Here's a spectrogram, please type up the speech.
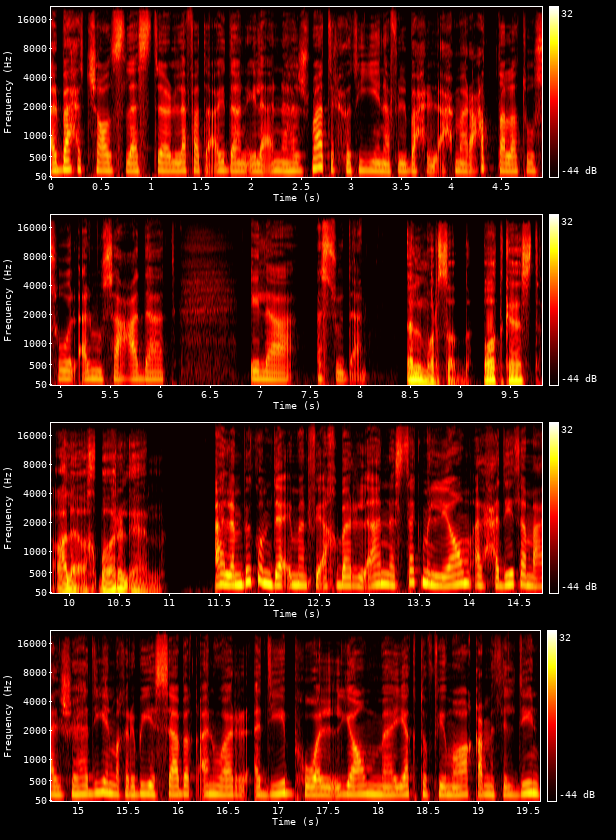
الباحث تشارلز ليستر لفت أيضا إلى أن هجمات الحوثيين في البحر الأحمر عطلت وصول المساعدات إلى السودان. المرصد بودكاست على أخبار الآن. أهلا بكم دائما في أخبار الآن. نستكمل اليوم الحديث مع الجهادي المغربي السابق أنور أديب. هو اليوم يكتب في مواقع مثل دين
